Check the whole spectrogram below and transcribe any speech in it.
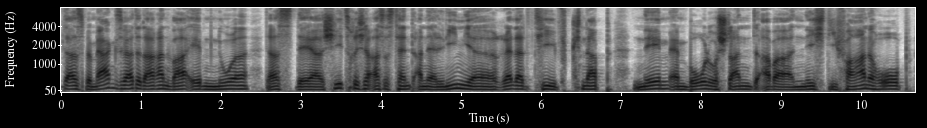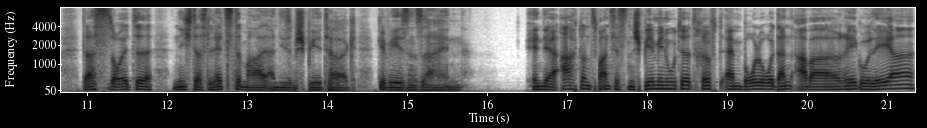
das Bemerkenswerte daran war eben nur, dass der Schiedsrichterassistent an der Linie relativ knapp neben Embolo stand, aber nicht die Fahne hob. Das sollte nicht das letzte Mal an diesem Spieltag gewesen sein. In der 28. Spielminute trifft Embolo dann aber regulär.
